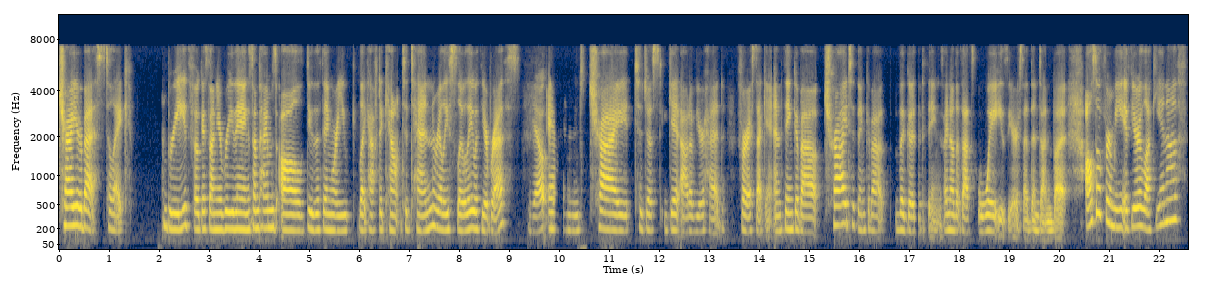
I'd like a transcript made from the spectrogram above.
try your best to like breathe, focus on your breathing. Sometimes I'll do the thing where you like have to count to 10 really slowly with your breaths. Yep. And try to just get out of your head for a second and think about, try to think about the good things. I know that that's way easier said than done, but also for me, if you're lucky enough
